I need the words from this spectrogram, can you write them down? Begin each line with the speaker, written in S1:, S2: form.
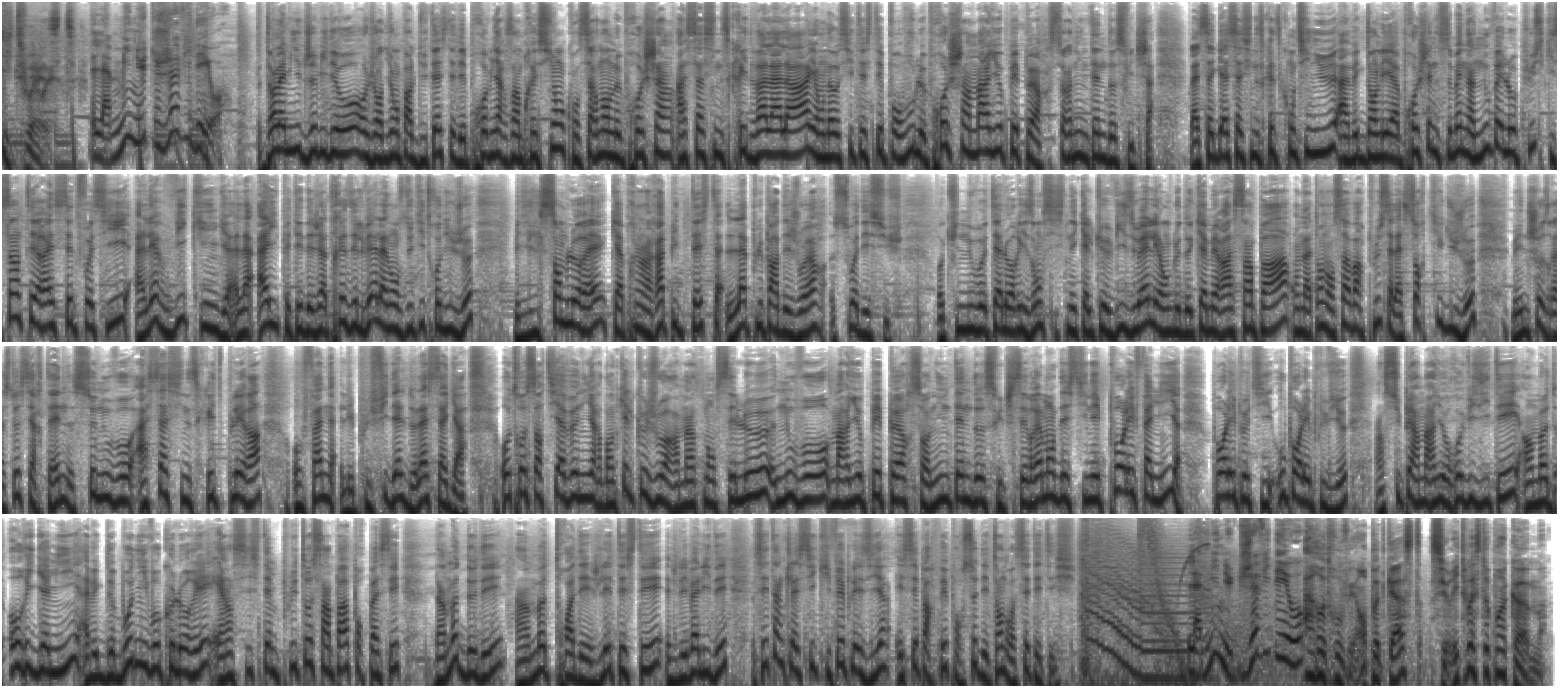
S1: It West.
S2: La minute jeu vidéo.
S3: Dans la minute jeu vidéo, aujourd'hui on parle du test et des premières impressions concernant le prochain Assassin's Creed Valhalla et on a aussi testé pour vous le prochain Mario Paper sur Nintendo Switch. La saga Assassin's Creed continue avec dans les prochaines semaines un nouvel opus qui s'intéresse cette fois-ci à l'ère viking. La hype était déjà très élevée à l'annonce du titre du jeu, mais il semblerait qu'après un rapide test, la plupart des joueurs soient déçus. Aucune nouveauté à l'horizon si ce n'est quelques visuels et angles de caméra sympas. On attend d'en savoir plus à la sortie du jeu, mais une chose reste certaine, ce nouveau Creed plaira aux fans les plus fidèles de la saga. Autre sortie à venir dans quelques jours maintenant, c'est le nouveau Mario Paper sur Nintendo Switch. C'est vraiment destiné pour les familles, pour les petits ou pour les plus vieux. Un Super Mario revisité en mode origami avec de beaux niveaux colorés et un système plutôt sympa pour passer d'un mode 2D à un mode 3D. Je l'ai testé, je l'ai validé. C'est un classique qui fait plaisir et c'est parfait pour se détendre cet été.
S2: La minute jeu vidéo.
S1: À retrouver en podcast sur itwest.com.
